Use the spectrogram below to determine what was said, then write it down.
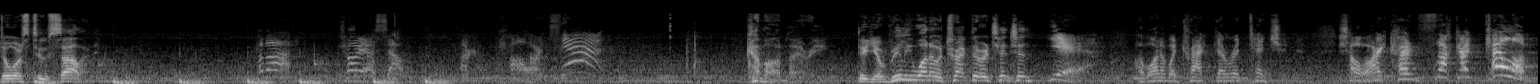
door's too solid. Come on, yourself, fucking cowards! Dad! Come on, Larry. Do you really want to attract their attention? Yeah, I want to attract their attention, so I can fucking kill them!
